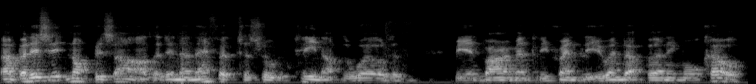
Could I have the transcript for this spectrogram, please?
Uh, but is it not bizarre that in an effort to sort of clean up the world and be environmentally friendly, you end up burning more coal?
